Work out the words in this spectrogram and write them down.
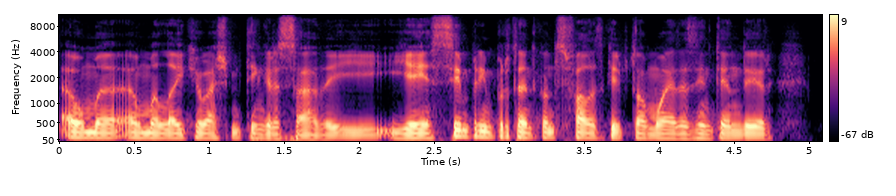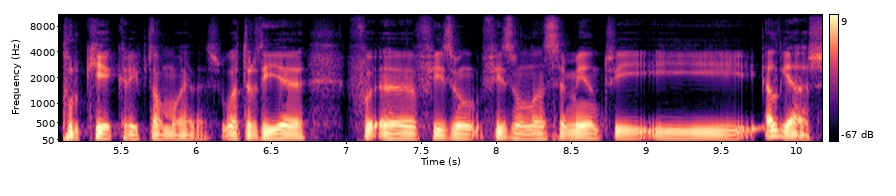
a- uma, a uma lei que eu acho muito engraçada e, e é sempre importante quando se fala de criptomoedas entender porquê criptomoedas. O outro dia fu- eh, fiz, um, fiz um lançamento e, e, aliás,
